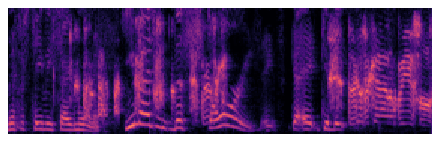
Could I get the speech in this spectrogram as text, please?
Memphis TV Saturday morning. Can you imagine the stories? It's it could be. There's got to be some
